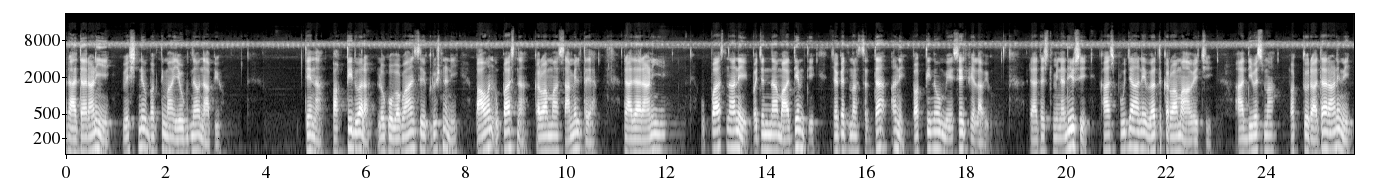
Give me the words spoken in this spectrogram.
રાધા રાણીએ વૈષ્ણવ ભક્તિમાં યોગદાન આપ્યું. તેના ભક્તિ દ્વારા લોકો ભગવાન શ્રી કૃષ્ણની પાવન ઉપાસના કરવામાં સામેલ થયા. રાધા રાણીએ ઉપાસના અને ભજનના માધ્યમથી જગતમાં શ્રદ્ધા અને ભક્તિનો મેસેજ ફેલાવ્યો. રાધાષ્ટમીના દિવસે ખાસ પૂજા અને વ્રત કરવામાં આવે છે. આ દિવસમાં ભક્તો રાધા રાણીની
